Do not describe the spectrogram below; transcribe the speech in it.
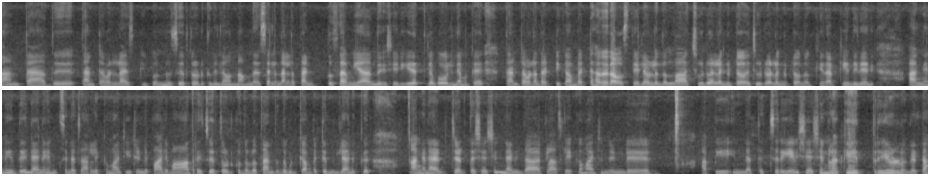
തണുത്ത അത് തണുത്ത വെള്ളം ഐസ് ക്യൂബ് ഒന്നും ചേർത്ത് കൊടുക്കുന്നില്ല. ഒന്നാമെന്ന് വെച്ചാൽ നല്ല തണുത്ത സമയമാണ് ശരീരത്തിൽ പോലും നമുക്ക് തണുത്ത വെള്ളം തട്ടിക്കാൻ പറ്റാത്ത ഒരവസ്ഥയിലാണ് ഉള്ളത് എല്ലാ ചൂടുവെള്ളം കിട്ടുമോ ചൂടുവെള്ളം കിട്ടുമോ നോക്കി നടക്കുന്നു ഞാൻ അങ്ങനെ ഇത് ഞാൻ മിക്സിന്റെ ജാറിലേക്ക് മാറ്റിയിട്ടുണ്ട്. പാൽ മാത്രമേ ചേർത്ത് കൊടുക്കുന്നുള്ളൂ. തണുത്തത് കുടിക്കാൻ പറ്റുന്നില്ല എനിക്ക്. അങ്ങനെ അടിച്ചെടുത്ത ശേഷം ഞാനിതാ ക്ലാസ്സിലേക്ക് മാറ്റുന്നുണ്ട്. അപ്പോൾ ഇന്നത്തെ ചെറിയ വിശേഷങ്ങളൊക്കെ ഇത്രയേ ഉള്ളൂ കേട്ടോ.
